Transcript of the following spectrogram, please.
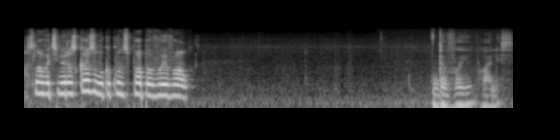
а Слава тебе рассказывал, как он с папой воевал? Да воевались.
